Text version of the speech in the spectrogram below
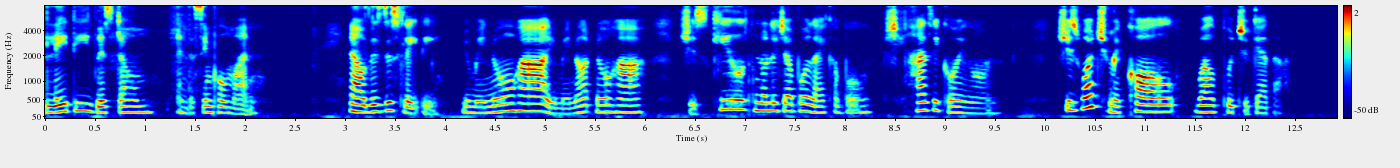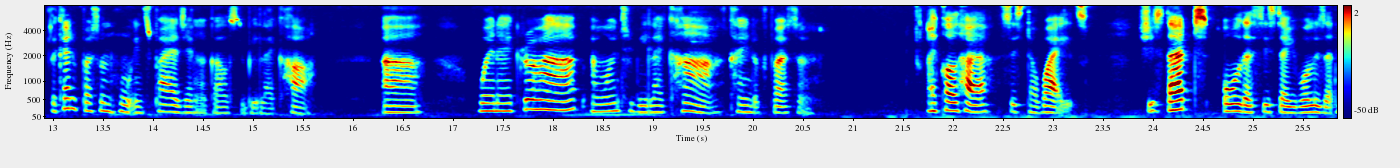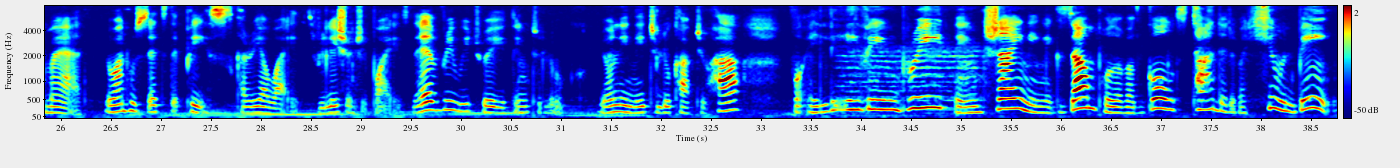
the lady wisdom and the simple man. Now, there's this lady. You may know her, you may not know her. She's skilled, knowledgeable, likable. She has it going on. She's what you may call well put together. The kind of person who inspires younger girls to be like her. Uh, when I grow up, I want to be like her kind of person. I call her Sister Wise. She's that older sister you've always admired, the one who sets the pace career wise, relationship wise, every which way you think to look. You only need to look up to her for a living, breathing, shining example of a gold standard of a human being.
